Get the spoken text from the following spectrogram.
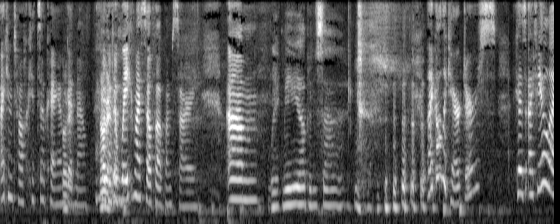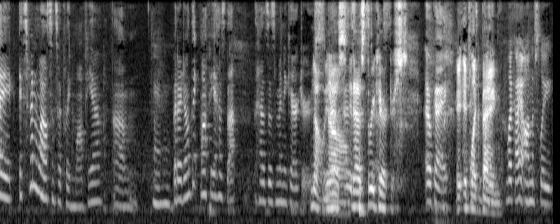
I can talk. It's okay. I'm Okay. good now. Okay. to wake myself up. I'm sorry. Um, Wake me up inside. I like all the characters because I feel like it's been a while since I played Mafia. Um, but I don't think Mafia has that has as many characters. No, it No. has it has three does. characters. Okay. It, it's like Bang. Like I honestly,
